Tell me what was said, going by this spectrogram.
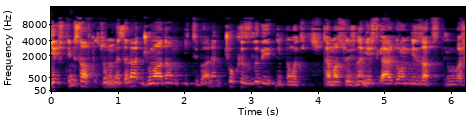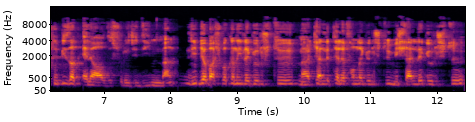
Geçtiğimiz hafta sonu mesela Cuma'dan itibaren çok hızlı bir diplomatik temas sürecinden geçtik. Erdoğan bizzat, Cumhurbaşkanı bizzat ele aldı süreci diyeyim ben. Libya Başbakanı ile görüştü, Merkel'le telefonla görüştü, Michel'le görüştü.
